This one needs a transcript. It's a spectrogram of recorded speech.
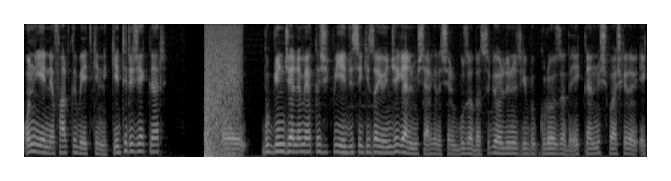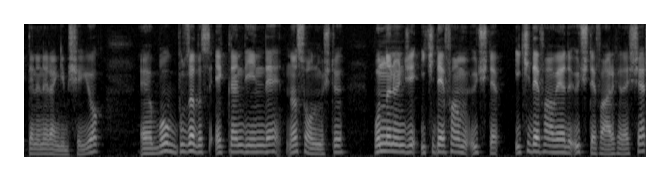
Onun yerine farklı bir etkinlik getirecekler. Ee, bu güncelleme yaklaşık bir 7-8 ay önce gelmişti arkadaşlar Buz Adası. Gördüğünüz gibi Groza'da eklenmiş. Başka da eklenen herhangi bir şey yok. Ee, bu Buz Adası eklendiğinde nasıl olmuştu? Bundan önce 2 defa mı 3 de 2 defa veya da 3 defa arkadaşlar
